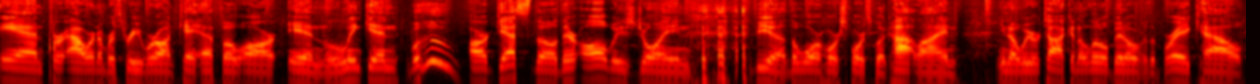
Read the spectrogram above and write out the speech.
and for hour number three, we're on KFOR in Lincoln. Woohoo! Our guests, though, they're always joined via the Warhorse Sportsbook hotline. You know, we were talking a little bit over the break how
